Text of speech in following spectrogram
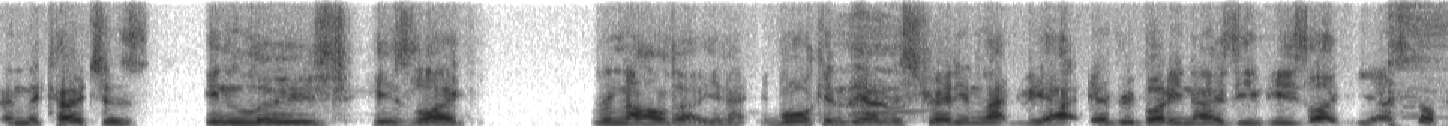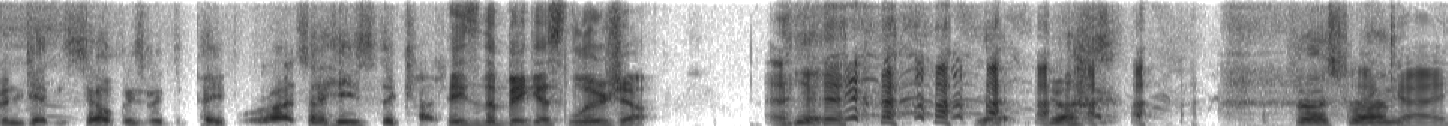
and the coaches in luge, he's like Ronaldo, you know, walking down the street in Latvia, everybody knows him. He's like, you know, stopping getting selfies with the people, right? So he's the coach. He's the biggest loser. Yeah. yeah. yeah. First run, Okay,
